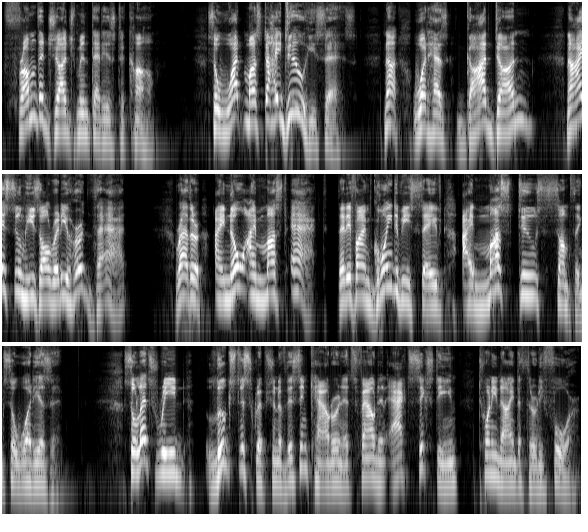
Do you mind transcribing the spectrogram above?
from the judgment that is to come. So, what must I do? He says. Not what has God done? Now, I assume he's already heard that. Rather, I know I must act, that if I'm going to be saved, I must do something. So, what is it? So, let's read Luke's description of this encounter, and it's found in Acts 16 29 to 34.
